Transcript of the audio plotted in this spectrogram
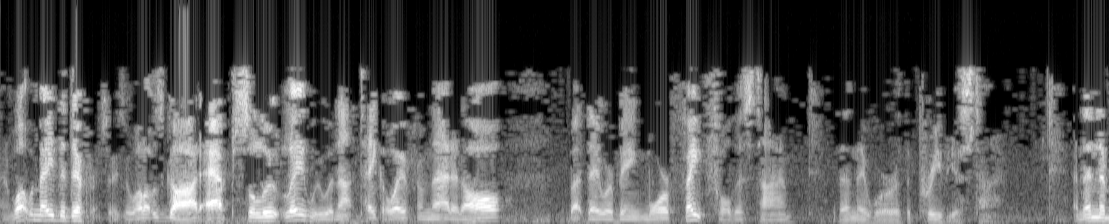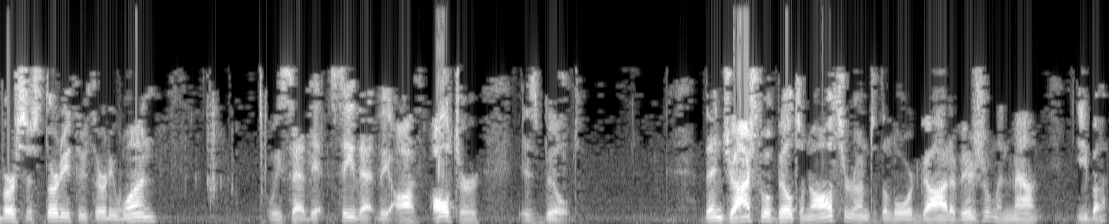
And what made the difference? They said, well, it was God. Absolutely. We would not take away from that at all. But they were being more faithful this time than they were the previous time. And then in verses 30 through 31, we said see that the altar is built. Then Joshua built an altar unto the Lord God of Israel in Mount Ebal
